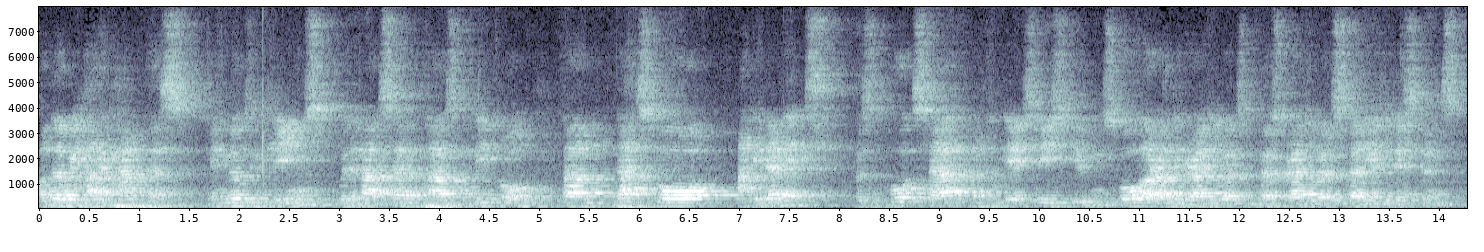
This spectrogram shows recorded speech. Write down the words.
Although we have a campus in Milton Keynes with about 7,000 people, um, that's for academics, for support staff, and for PhD students. All our undergraduates and postgraduates study at a distance.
